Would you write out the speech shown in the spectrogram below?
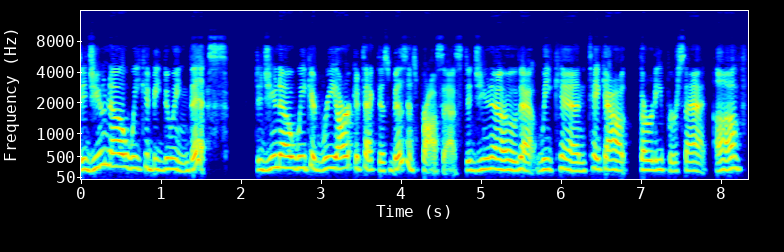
did you know we could be doing this? Did you know we could re architect this business process? Did you know that we can take out 30% of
